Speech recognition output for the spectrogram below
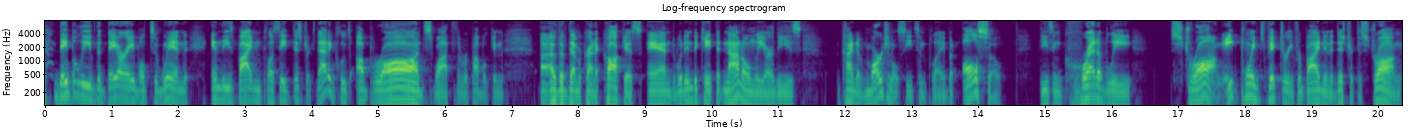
They believe that they are able to win in these Biden plus eight districts. That includes a broad swath of the Republican, uh, of the Democratic caucus, and would indicate that not only are these kind of marginal seats in play, but also these incredibly strong eight points victory for Biden in a district is strong.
